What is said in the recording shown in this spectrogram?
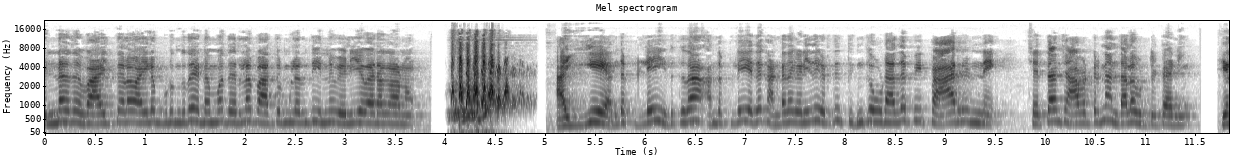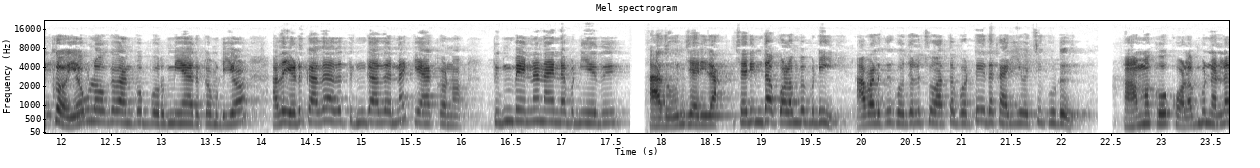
என்னது வாய்த்தல வாயில புடுங்குதோ என்னமோ தெரியல பாத்ரூம்ல இருந்து இன்னும் வெளியே வர காணும். ஐயே அந்த பிள்ளை இதுக்குதான் அந்த பிள்ளை எதை கண்டதை கடியதை எடுத்து திங்க விடாத போய் பாருன்னே செத்தான் சாவட்டுன்னு அந்தால விட்டுட்டா நீ. எக்கோ எவ்வளவு அங்க பொறுமையா இருக்க முடியும்? அதை எடுக்காத அதை திங்காதன்னா கேட்கணும். தும்பேன்னா நான் என்ன பண்ணியது? அதுவும் சரிதான். சரி இந்த குழம்பு பிடி. அவளுக்கு கொஞ்சம் சோத்தை போட்டு இதை கறியை வச்சு கொடு. ஆமாக்கோ குழம்பு நல்லா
